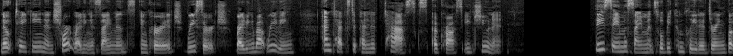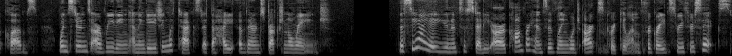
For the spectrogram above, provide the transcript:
Note taking and short writing assignments encourage research, writing about reading, and text dependent tasks across each unit. These same assignments will be completed during book clubs, when students are reading and engaging with text at the height of their instructional range. The CIA units of study are a comprehensive language arts curriculum for grades 3 through 6.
